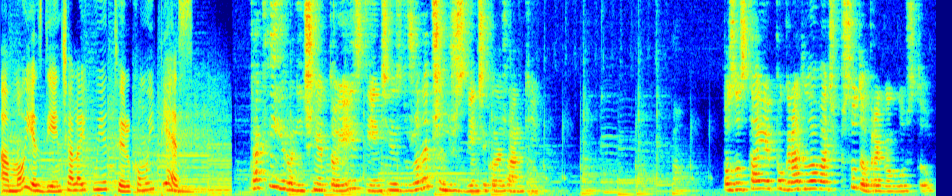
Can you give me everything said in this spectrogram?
a moje zdjęcia lajkuje tylko mój pies. Tak nieironicznie, to jej zdjęcie jest dużo lepsze niż zdjęcie koleżanki. Pozostaje pogratulować psu dobrego gustu.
